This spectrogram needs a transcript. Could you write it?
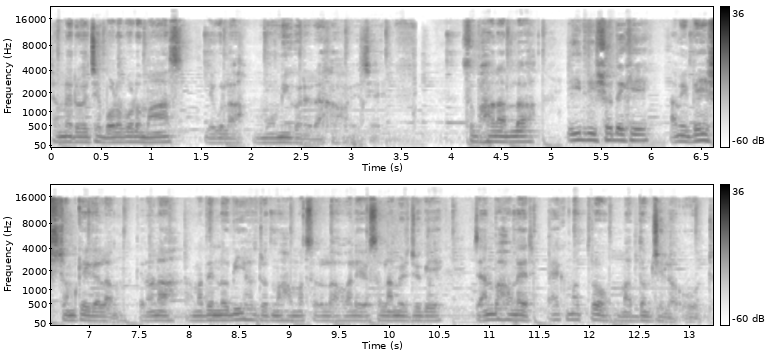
সামনে রয়েছে বড় বড় মাছ যেগুলা মমি করে রাখা হয়েছে। সুবহান আল্লাহ এই দৃশ্য দেখে আমি বেশ চমকে গেলাম। কেননা আমাদের নবী হজরত মোহাম্মদ সাল্লাহ আলাইসাল্লামের যুগে যানবাহনের একমাত্র মাধ্যম ছিল উট।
